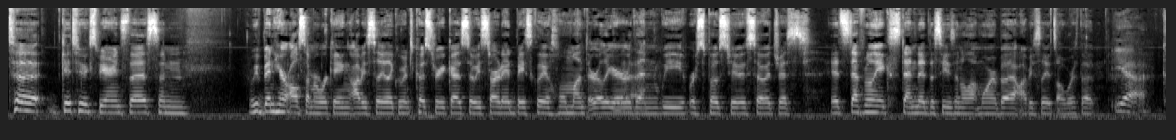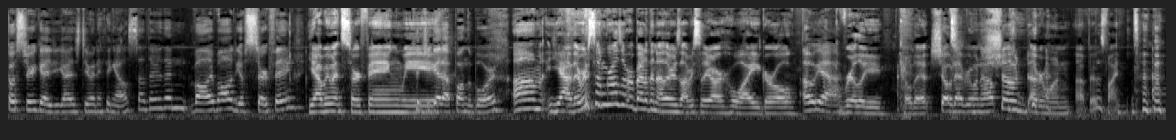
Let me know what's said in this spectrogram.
to get to experience this and we've been here all summer working obviously like we went to Costa Rica so we started basically a whole month earlier Yeah. than we were supposed to so it just it's definitely extended the season a lot more but obviously it's all worth it. Yeah. Costa Rica, do you guys do anything else other than volleyball? Do you have surfing? Yeah, we went surfing. We Could you get up on the board? Um, yeah, there were some girls that were better than others. Obviously, our Hawaii girl Oh, yeah. really killed it. Showed everyone up. Showed everyone up. It was fine.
